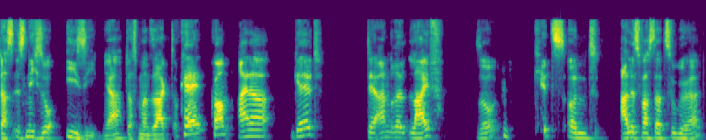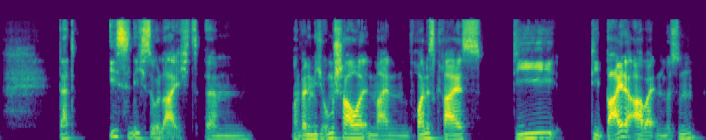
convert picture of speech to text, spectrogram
das ist nicht so easy, ja, dass man sagt, okay, komm, einer Geld, der andere live, so Kids und alles, was dazugehört. Das ist nicht so leicht. Ähm, und wenn ich mich umschaue in meinem Freundeskreis, die, die beide arbeiten müssen,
